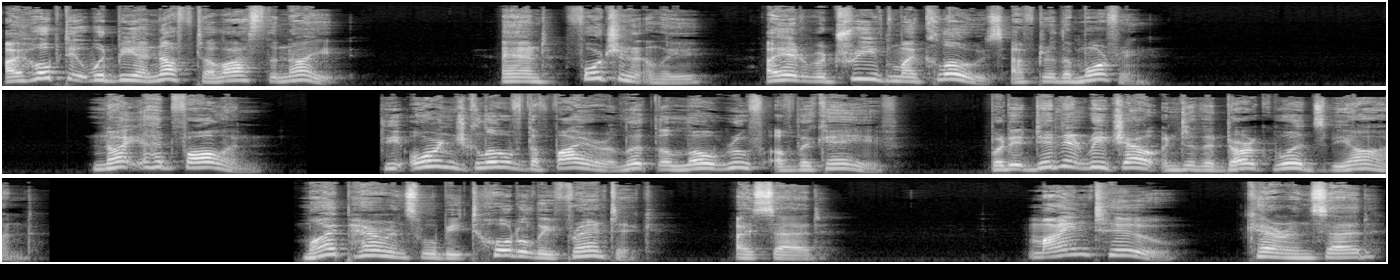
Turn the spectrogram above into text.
I hoped it would be enough to last the night, and fortunately, I had retrieved my clothes after the morphing. Night had fallen. The orange glow of the fire lit the low roof of the cave, but it didn't reach out into the dark woods beyond. My parents will be totally frantic, I said. Mine too, Karen said.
